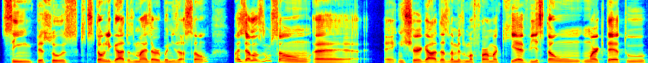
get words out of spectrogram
sim, pessoas que estão ligadas mais à urbanização, mas elas não são é, é, enxergadas da mesma forma que é vista um, um arquiteto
